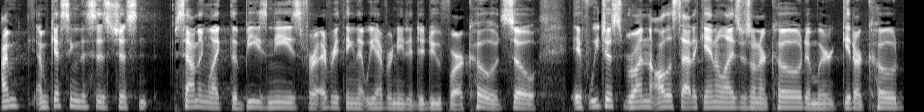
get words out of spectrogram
I'm I'm guessing this is just sounding like the bee's knees for everything that we ever needed to do for our code. So if we just run all the static analyzers on our code and we get our code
